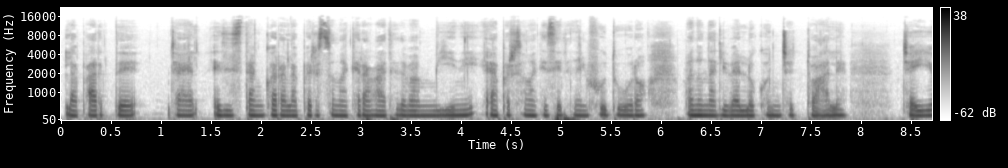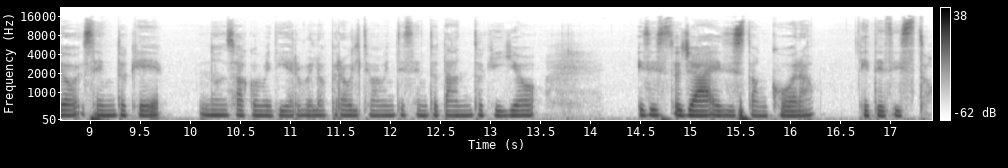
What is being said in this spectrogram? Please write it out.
la parte, cioè esiste ancora la persona che eravate da bambini e la persona che siete nel futuro, ma non a livello concettuale. Cioè io sento che, non so come dirvelo, però ultimamente sento tanto che io esisto già, esisto ancora ed esisto.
